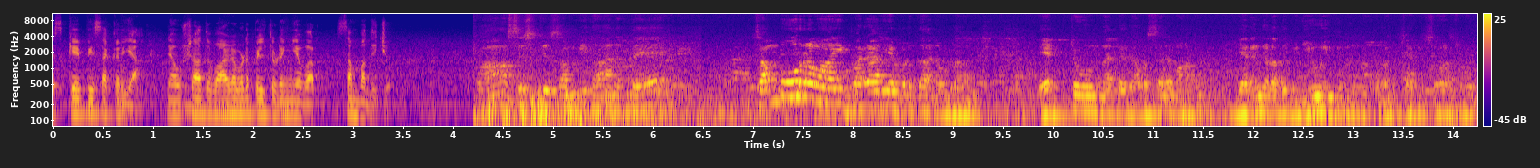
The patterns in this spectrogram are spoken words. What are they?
S K P Zacharia Naushad Vazhavadappil തുടങ്ങിയവർ സംബന്ധിച്ചു. ഫാസിസ്റ്റ് സംവിധാനത്തെ സമ്പൂർണമായി പരാജയപ്പെടുത്താനുള്ള ഏറ്റവും നല്ലൊരു അവസരമാണ് ജനങ്ങളത് വിനിയോഗിക്കുമെന്ന ഉറച്ച വിശ്വാസവും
